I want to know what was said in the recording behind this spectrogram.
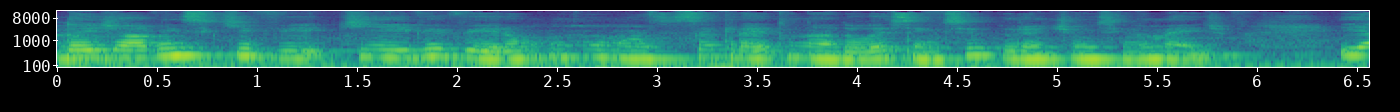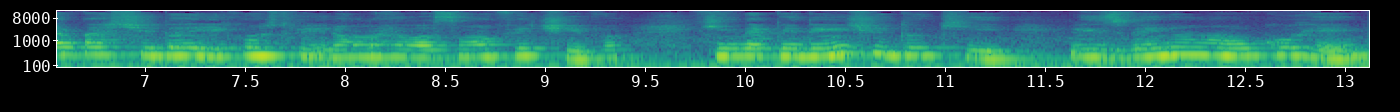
dois jovens que, vi, que viveram um romance secreto na adolescência, durante o ensino médio, e a partir daí construíram uma relação afetiva que, independente do que lhes venham a ocorrer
